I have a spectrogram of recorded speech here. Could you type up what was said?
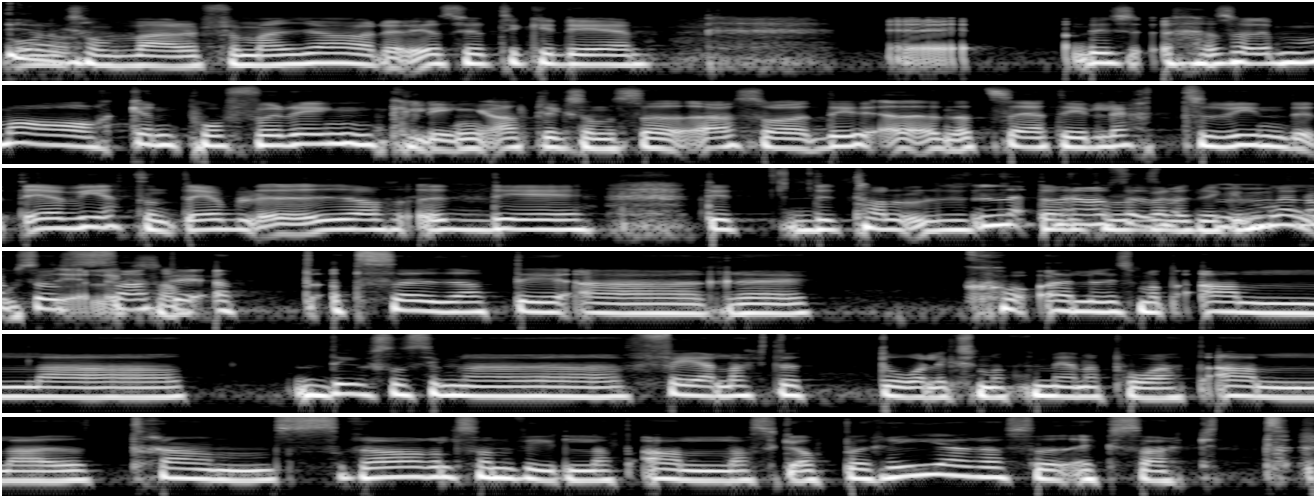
och ja. liksom varför man gör det. Alltså jag tycker det eh, det är, alltså, maken på förenkling att, liksom, alltså, det, att säga att det är lättvindigt. Jag vet inte. Jag, jag, det, det, det tar, nej, den tar alltså, väldigt mycket emot det. Liksom. Att, att, att, säga att det är eh, eller liksom att alla det är också så himla felaktigt då liksom att mena på att alla i transrörelsen vill att alla ska operera sig exakt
